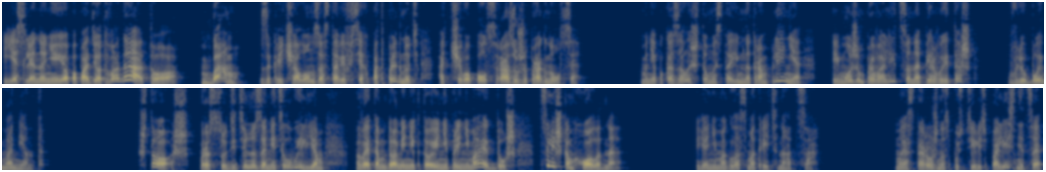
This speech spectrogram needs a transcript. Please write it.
«Если на нее попадет вода, то... Бам!» — закричал он, заставив всех подпрыгнуть, отчего пол сразу же прогнулся. Мне показалось, что мы стоим на трамплине и можем провалиться на первый этаж в любой момент. «Что ж», — рассудительно заметил Уильям, «в этом доме никто и не принимает душ. Слишком холодно». Я не могла смотреть на отца. Мы осторожно спустились по лестнице,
